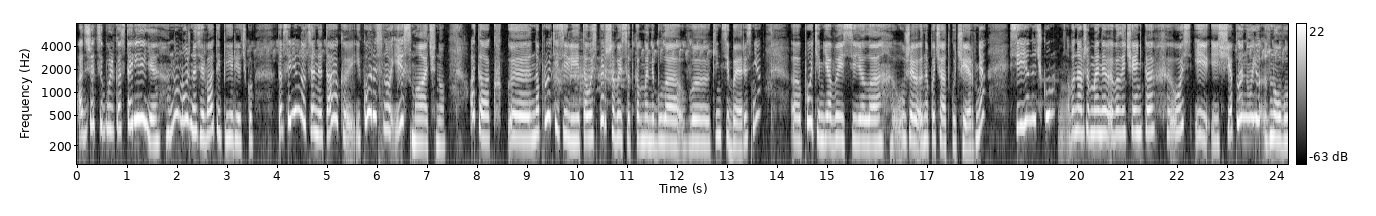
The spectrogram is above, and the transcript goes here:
Адже цибулька старіє, ну можна зірвати пір'ячко. Та все рівно це не так і корисно, і смачно. А так, е, на протязі літа, ось перша висадка в мене була в кінці березня. е, Потім я висіяла уже на початку червня сіяночку. Вона вже в мене величенька. Ось, і, і ще планую знову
